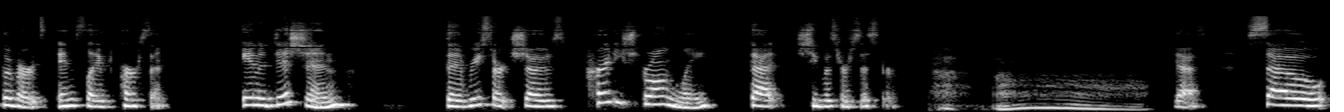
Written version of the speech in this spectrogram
Levert's enslaved person. In addition, the research shows pretty strongly that she was her sister. Oh. Yes. So,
